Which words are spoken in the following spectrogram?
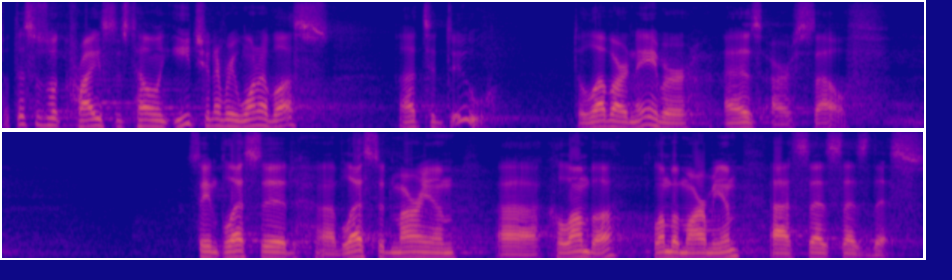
But this is what Christ is telling each and every one of us uh, to do to love our neighbor as ourself. Saint Blessed, uh, Blessed Mariam uh, Columba, Columba Marmion, uh, says, says this.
